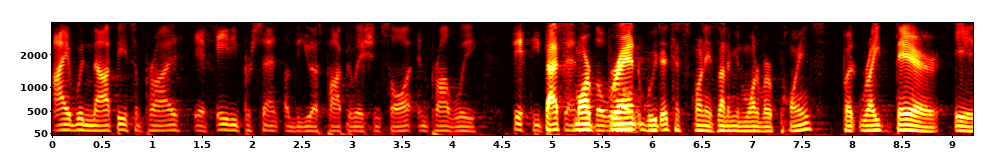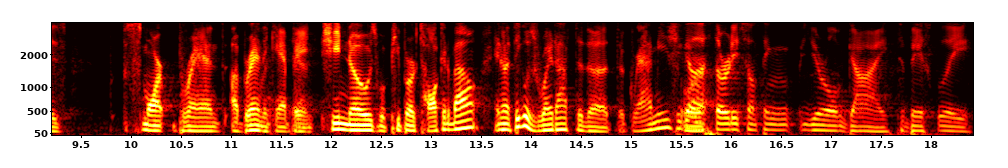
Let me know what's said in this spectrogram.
I would not be surprised if eighty percent of the U.S. population saw it, and probably fifty. That's smart of the brand. We, that's funny. It's not even one of our points, but right there is smart brand a branding campaign. She knows what people are talking about, and I think it was right after the the Grammys. You or- got a thirty-something year old guy to basically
